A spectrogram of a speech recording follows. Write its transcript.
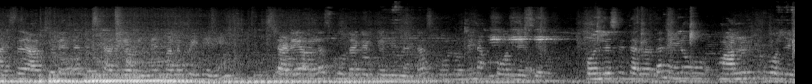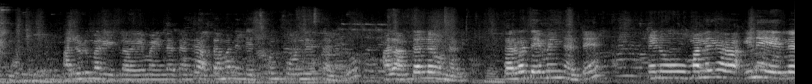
అయితే యాక్చువల్ ఏంటంటే స్టడీ అవ్వాలి నేను మన పిన్నిని స్టడీ వల్ల స్కూల్ దగ్గరికి వెళ్ళిందంట. స్కూల్ నుండి నాకు ఫోన్ చేశారు. ఫోన్ చేసిన తర్వాత నేను మా అల్లుడికి ఫోన్ చేసిన. అల్లుడు మరి ఇట్లా ఏమైందంటే అత్తమ్మ నేను తెచ్చుకొని ఫోన్ చేస్తాను అది అంతల్లే ఉన్నది. తర్వాత ఏమైందంటే నేను మళ్ళీ ఈయన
